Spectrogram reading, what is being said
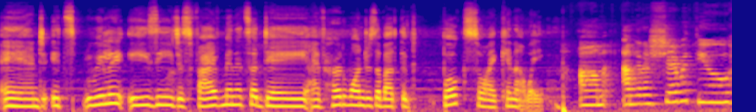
and it's really easy just five minutes a day. I've heard wonders about the book so i cannot wait. Um, i'm gonna share with you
